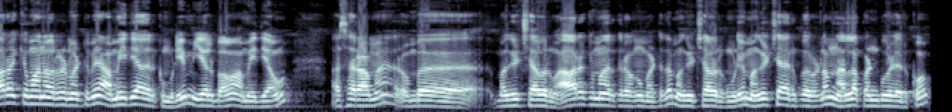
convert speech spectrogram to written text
ஆரோக்கியமானவர்கள் மட்டுமே அமைதியாக இருக்க முடியும். இயல்பாகவும் அமைதியாகவும் அசராமல் ரொம்ப மகிழ்ச்சியாகவும் இருக்கும். ஆரோக்கியமாக இருக்கிறவங்க மட்டும்தான் மகிழ்ச்சியாகவும் இருக்க முடியும். மகிழ்ச்சியாக இருப்பவர்களிடம் நல்ல பண்புகள் இருக்கும்.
